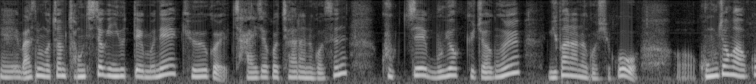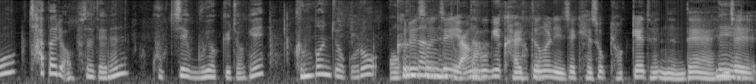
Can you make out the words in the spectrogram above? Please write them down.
예, 말씀 것처럼 정치적인 이유 때문에 교육을 자의적으로 제한하는 것은 국제 무역 규정을 위반하는 것이고 어, 공정하고 차별이 없어야 되는 국제 무역 규정에 근본적으로 그래서 어긋나는 이제 행동이다. 양국이 갈등을 이제 계속 겪게 됐는데 네. 이제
